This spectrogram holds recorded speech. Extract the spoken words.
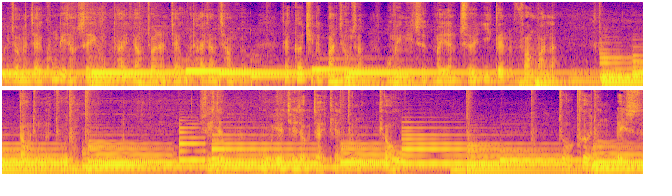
会专门在空地上设一个舞台，让专人在舞台上唱歌。在歌曲的伴奏上，五名女子每人持一根放满了稻种的竹筒，随着鼓乐节奏在田中。跳舞，做各种类似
